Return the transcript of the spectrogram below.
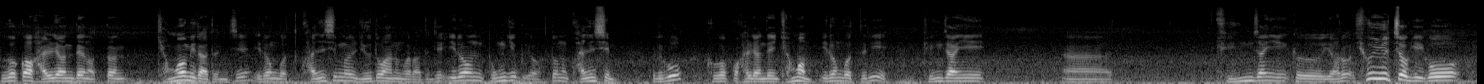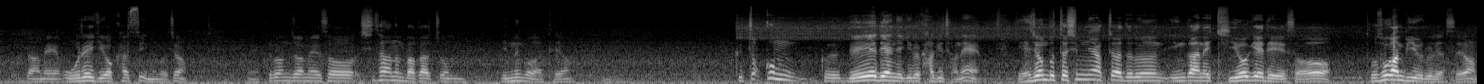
그것과 관련된 어떤 경험이라든지 이런 것 관심을 유도하는 거라든지 이런 동기부여 또는 관심 그리고 그것과 관련된 경험 이런 것들이 굉장히 어, 굉장히 그 여러 효율적이고 그다음에 오래 기억할 수 있는 거죠. 네, 그런 점에서 시사하는 바가 좀 있는 것 같아요. 음. 그 조금 그 뇌에 대한 얘기를 가기 전에 예전부터 심리학자들은 인간의 기억에 대해서 도서관 비유를 했어요.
